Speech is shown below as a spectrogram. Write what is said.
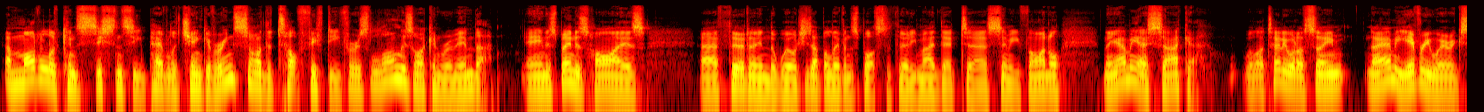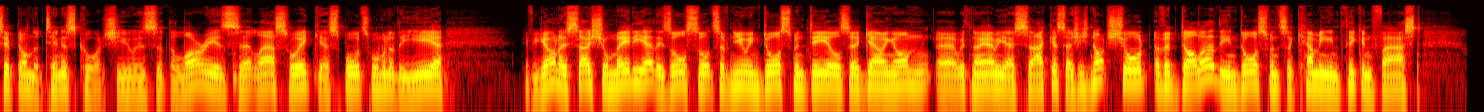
a model of consistency, Pavlyuchenkova, inside the top 50 for as long as I can remember, and it's been as high as uh, 13 in the world. She's up 11 spots to 30, made that uh, semi final. Naomi Osaka well, I'll tell you what I've seen. Naomi everywhere except on the tennis court. She was at the Laureus uh, last week, uh, Sportswoman of the Year. If you go on her social media, there's all sorts of new endorsement deals uh, going on uh, with Naomi Osaka. So she's not short of a dollar. The endorsements are coming in thick and fast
